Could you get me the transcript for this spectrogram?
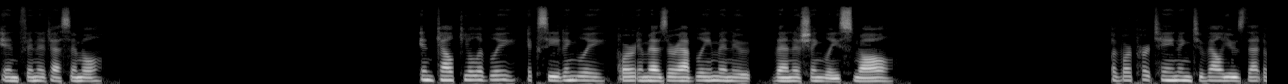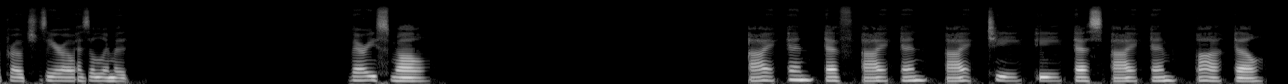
Infinitesimal. Incalculably, exceedingly, or immeasurably minute, vanishingly small. Of or pertaining to values that approach zero as a limit. Very small. I N F I N I T E S I M A L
